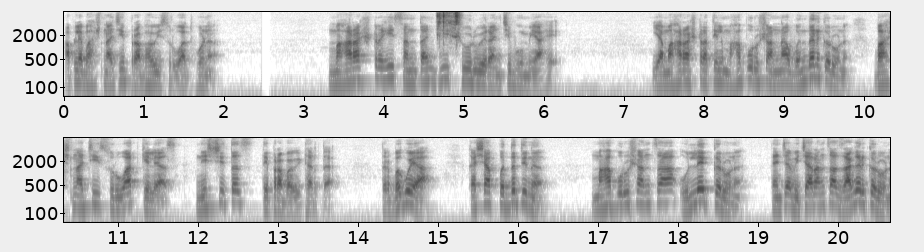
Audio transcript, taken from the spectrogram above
आपल्या भाषणाची प्रभावी सुरुवात होणं. महाराष्ट्र ही संतांची शूरवीरांची भूमी आहे. या महाराष्ट्रातील महापुरुषांना वंदन करून भाषणाची सुरुवात केल्यास निश्चितच ते प्रभावी ठरतं. तर बघूया कशा पद्धतीनं महापुरुषांचा उल्लेख करून त्यांच्या विचारांचा जागर करून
